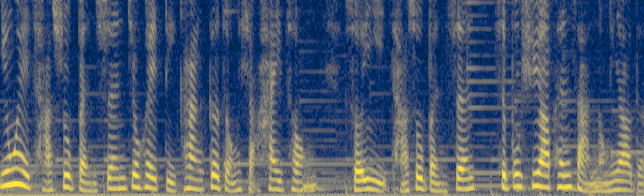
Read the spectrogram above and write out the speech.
因为茶树本身就会抵抗各种小害虫，所以茶树本身是不需要喷洒农药的。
